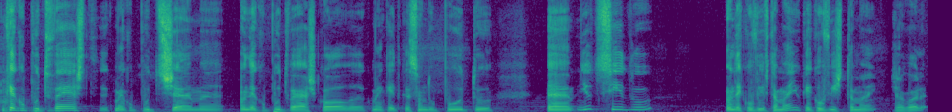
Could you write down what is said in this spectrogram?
o que é que o puto veste, como é que o puto se chama, onde é que o puto vai à escola, como é que é a educação do puto. E eu decido onde é que eu vivo também, o que é que eu visto também, já agora.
